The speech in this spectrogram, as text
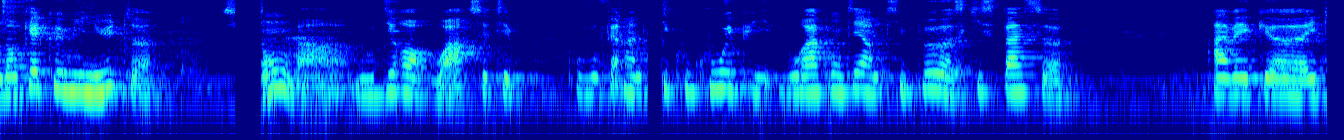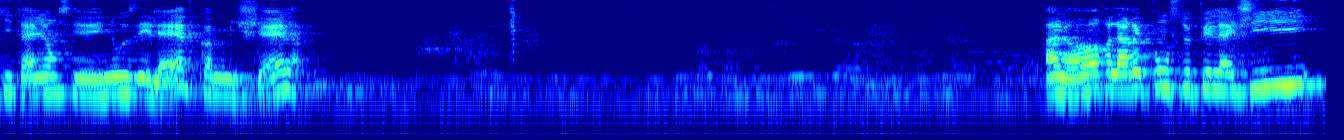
dans quelques minutes. Sinon, on va vous dire au revoir. C'était pour vous faire un petit coucou et puis vous raconter un petit peu euh, ce qui se passe euh, avec Equitalliance et nos élèves, comme Michel. Alors, la réponse de Pélagie,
